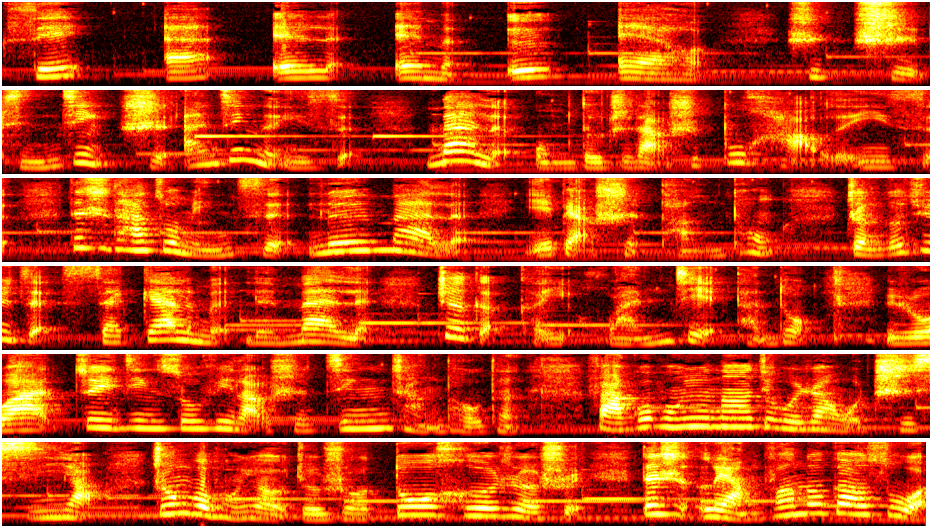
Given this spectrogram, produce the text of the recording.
，c a l m e air 是使平静、使安静的意思。mal 我们都知道是不好的意思，但是它做名词 le mal 也表示疼痛。整个句子 ça calme le mal，这个可以缓解疼痛。比如啊，最近 Sophie 老师经常头疼，法国朋友呢就会让我吃西药，中国朋友就说多喝热水。但是两方都告诉我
